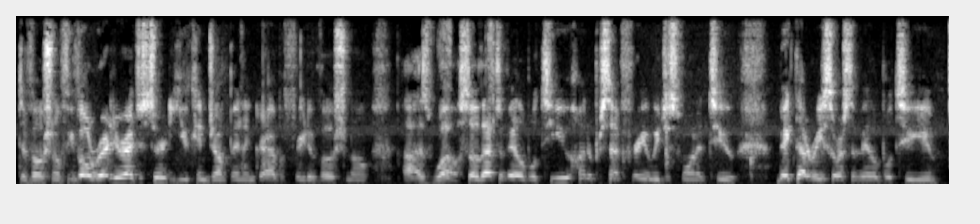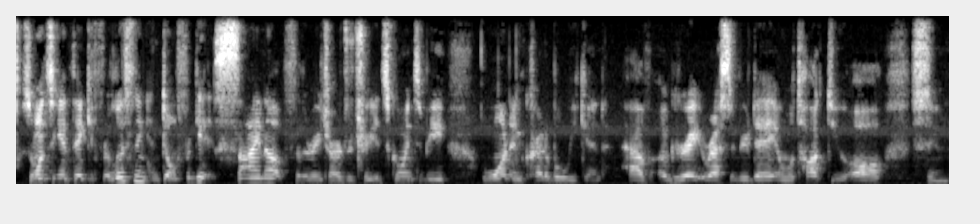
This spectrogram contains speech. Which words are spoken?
devotional. If you've already registered, you can jump in and grab a free devotional uh, as well. So that's available to you, 100% free. We just wanted to make that resource available to you. So once again, thank you for listening. And don't forget, sign up for the recharge retreat. It's going to be one incredible weekend. Have a great rest of your day, and we'll talk to you all soon.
